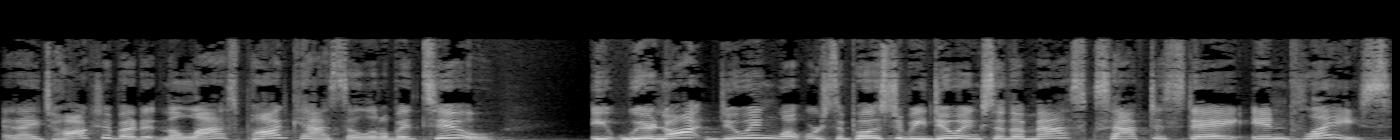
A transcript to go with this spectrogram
And I talked about it in the last podcast a little bit too. We're not doing what we're supposed to be doing, so the masks have to stay in place.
